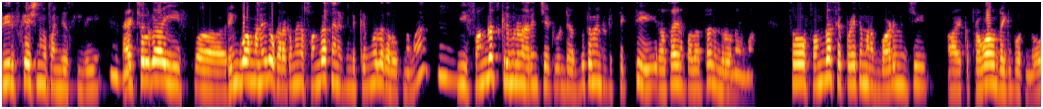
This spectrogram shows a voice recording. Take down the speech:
ప్యూరిఫికేషన్గా పనిచేస్తుంది. యాక్చువల్గా ఈ రింగ్ వామ్ అనేది ఒక రకమైన ఫంగస్ అనేటువంటి క్రిములు కలుగుతుందమ్మా. ఈ ఫంగస్ క్రిములను హరించేటువంటి అద్భుతమైనటువంటి శక్తి రసాయన పదార్థాలు ఇందులో ఉన్నాయమ్మా సో ఫంగస్ ఎప్పుడైతే మనకు బాడీ నుంచి ఆ యొక్క ప్రభావం తగ్గిపోతుందో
